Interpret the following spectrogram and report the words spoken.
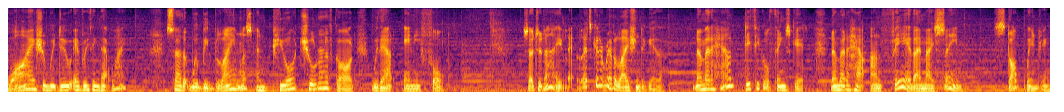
why should we do everything that way? So that we'll be blameless and pure children of God without any fault. So today, let's get a revelation together. No matter how difficult things get, no matter how unfair they may seem, stop whinging,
